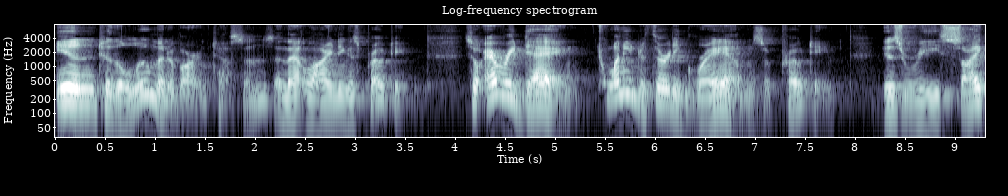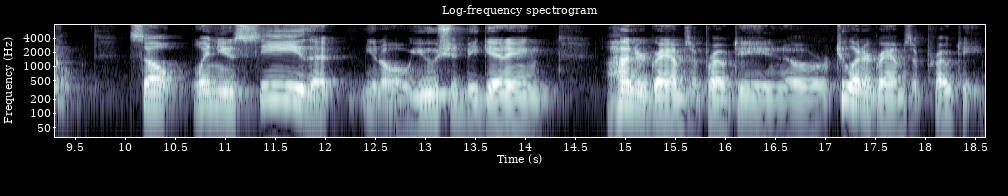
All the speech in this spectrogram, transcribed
into the lumen of our intestines, and that lining is protein. So every day, 20 to 30 grams of protein is recycled. So when you see that you know, you should be getting 100 grams of protein or 200 grams of protein,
